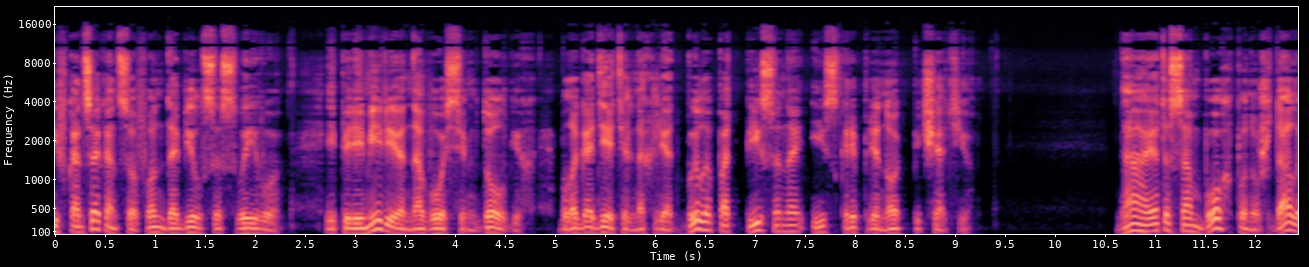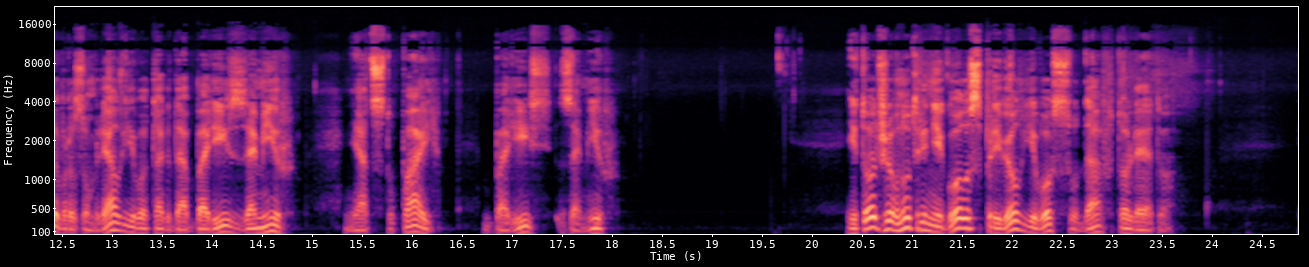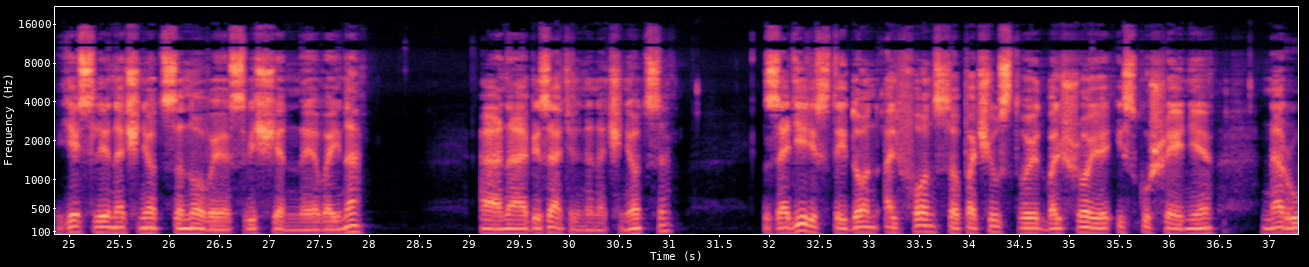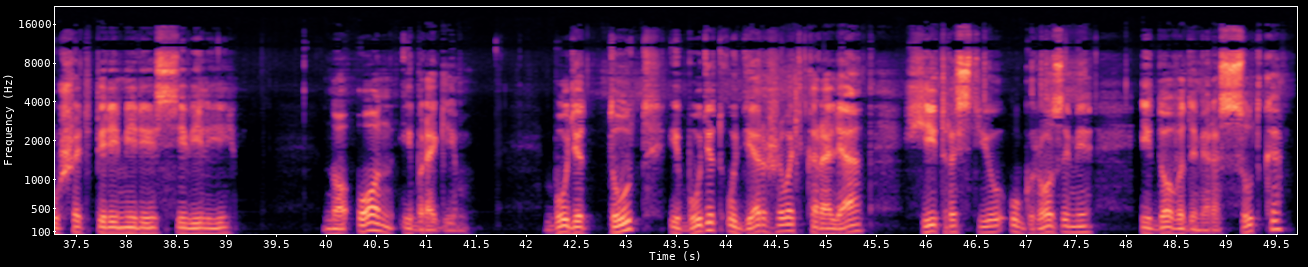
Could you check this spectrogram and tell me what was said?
И в конце концов он добился своего — и перемирие на восемь долгих, благодетельных лет было подписано и скреплено печатью. Да, это сам Бог понуждал и вразумлял его тогда. Борись за мир, не отступай, борись за мир. И тот же внутренний голос привел его сюда, в Толедо. Если начнется новая священная война, а она обязательно начнется, — задиристый Дон Альфонсо почувствует большое искушение нарушить перемирие с Севильей. Но он, Ибрагим, будет тут и будет удерживать короля хитростью, угрозами и доводами рассудка,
